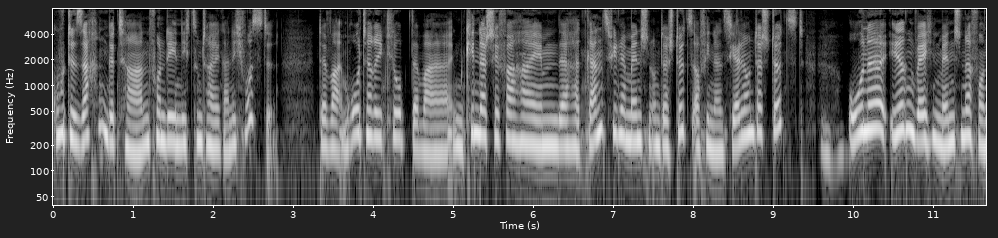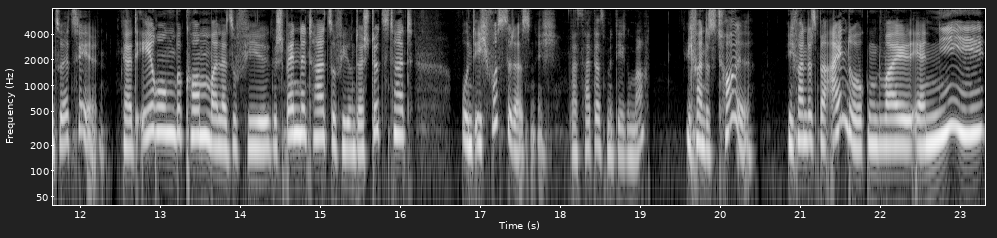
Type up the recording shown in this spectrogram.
gute Sachen getan, von denen ich zum Teil gar nicht wusste. Der war im Rotary Club, der war im Kinderschifferheim, der hat ganz viele Menschen unterstützt, auch finanziell unterstützt, mhm. ohne irgendwelchen Menschen davon zu erzählen. Er hat Ehrungen bekommen, weil er so viel gespendet hat, so viel unterstützt hat. Und ich wusste das nicht. Was hat das mit dir gemacht? Ich fand es toll. Ich fand das beeindruckend, weil er nie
